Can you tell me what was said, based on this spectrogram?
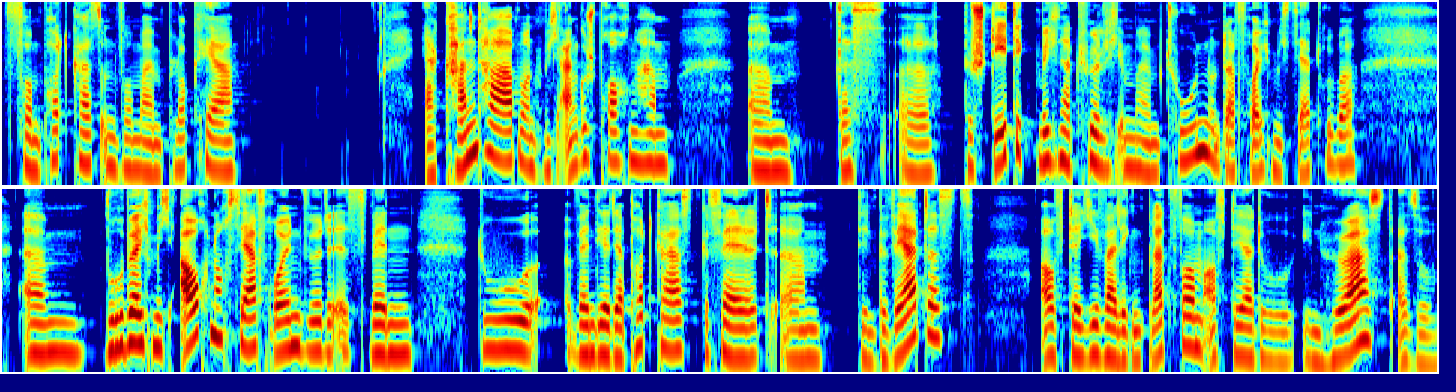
vom Podcast und von meinem Blog her erkannt haben und mich angesprochen haben. Ähm, das äh, bestätigt mich natürlich in meinem Tun und da freue ich mich sehr drüber. Ähm, worüber ich mich auch noch sehr freuen würde, ist, wenn du, wenn dir der Podcast gefällt, ähm, den bewertest auf der jeweiligen Plattform, auf der du ihn hörst, also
